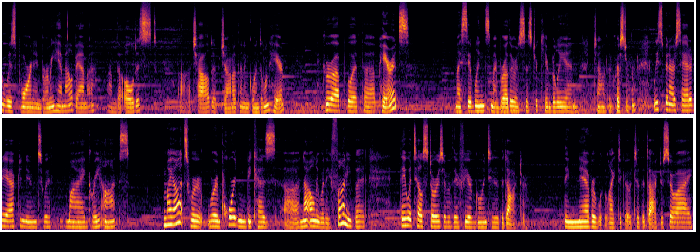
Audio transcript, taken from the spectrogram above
was born in Birmingham, Alabama. I'm the oldest uh, child of Jonathan and Gwendolyn Hare. Grew up with uh, parents, my siblings, my brother and sister Kimberly and Jonathan Christopher. We spent our Saturday afternoons with my great aunts. My aunts were, were important because uh, not only were they funny, but they would tell stories of their fear of going to the doctor. They never would like to go to the doctor. So I,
